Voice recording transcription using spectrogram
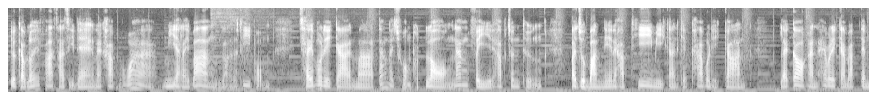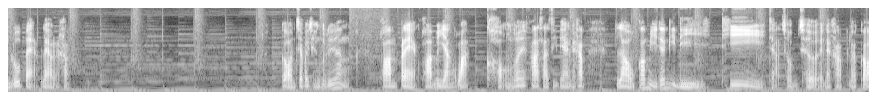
เกี่ยวกับรถไฟฟ้าสายสีแดงนะครับ ว่ามีอะไรบ้างหลังจากที่ผมใช้บริการมาตั้งแต่ช่วงทดลองนั่งฟรีนะครับ จนถึงปัจจุบันนี้นะครับ ที่มีการเก็บค่าบริการ และก็การให้บริการแบบเต็มรูปแบบแล้วนะครับ ก่อนจะไปถึงเรื่อง ความแปลกความอีหยังวะของรถไฟฟ้าสายสีแดงนะครับ เราก็มีเรื่องดีๆที่จะชมเชยนะครับ แล้วก็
